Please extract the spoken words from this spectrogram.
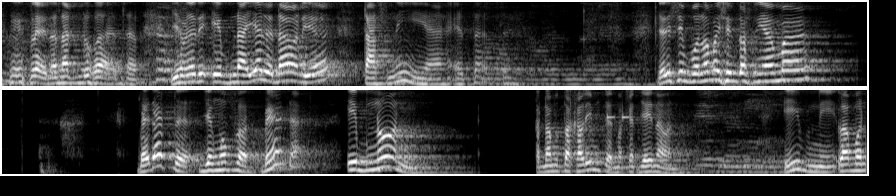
lain anak dua eta. Ya jadi ibnaya teh naon ya? Tasniyah eta teh. Jadi simpulna mah isim tasniyah mah beda teh jeung mufrad. Beda. Ibnun. Karena kan maka jadi naon? Ibni. Lamun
